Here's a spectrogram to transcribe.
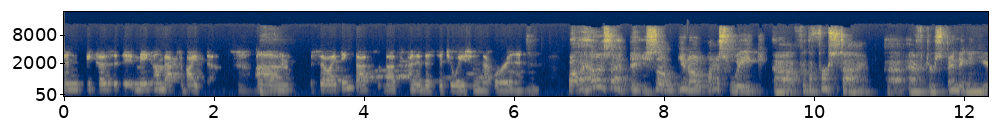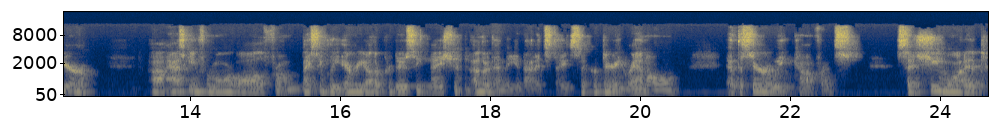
and because it may come back to bite them. Mm-hmm. um, so i think that's that's kind of the situation that we're in well, how does that? So, you know, last week, uh, for the first time, uh, after spending a year uh, asking for more oil from basically every other producing nation other than the United States, Secretary Granholm at the CERAWeek conference said she wanted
